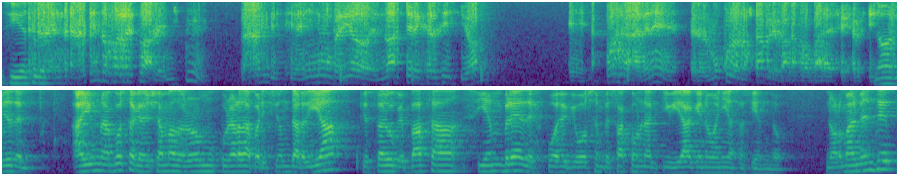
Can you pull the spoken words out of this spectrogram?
Sí, eso el entrenamiento fue re suave. Y sí, claramente si en un periodo de no hacer ejercicio, eh, la fuerza la tenés, pero el músculo no está preparado para ese ejercicio. No, olvídate. Hay una cosa que se llama dolor muscular de aparición tardía, que es algo que pasa siempre después de que vos empezás con una actividad que no venías haciendo. Normalmente,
